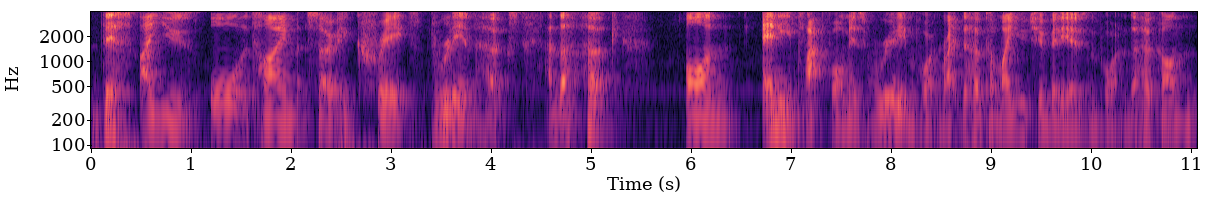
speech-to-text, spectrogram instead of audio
This I use all the time, so it creates brilliant hooks. And the hook on any platform is really important, right? The hook on my YouTube video is important. The hook on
